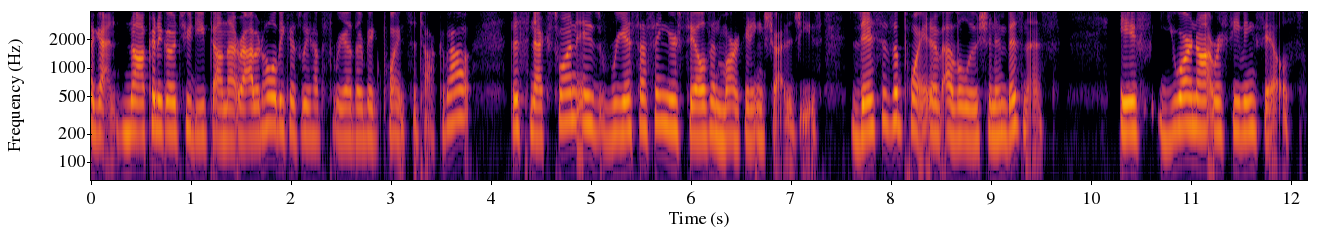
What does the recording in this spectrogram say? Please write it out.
again, not going to go too deep down that rabbit hole because we have three other big points to talk about. This next one is reassessing your sales and marketing strategies. This is a point of evolution in business. If you are not receiving sales,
